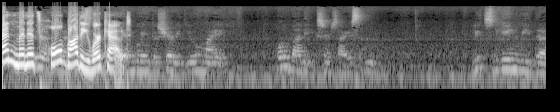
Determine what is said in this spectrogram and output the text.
10 minutes whole body workout. I'm going to share with you my whole body exercise. And let's begin with the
